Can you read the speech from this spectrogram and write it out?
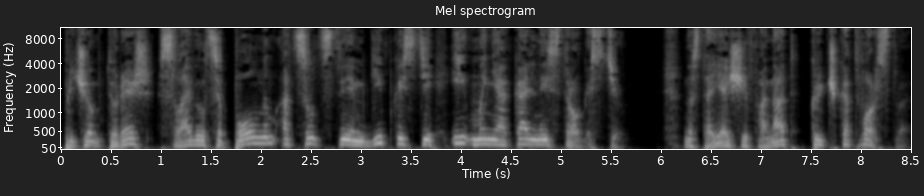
Причем Туреш славился полным отсутствием гибкости и маниакальной строгостью. Настоящий фанат крючкотворства.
